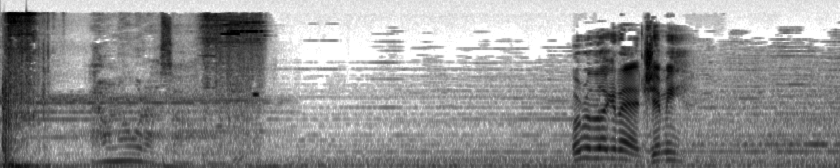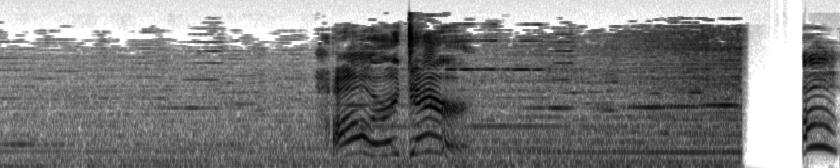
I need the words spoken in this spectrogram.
I don't know what I saw. What are we looking at, Jimmy? Oh, right there. Oh.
